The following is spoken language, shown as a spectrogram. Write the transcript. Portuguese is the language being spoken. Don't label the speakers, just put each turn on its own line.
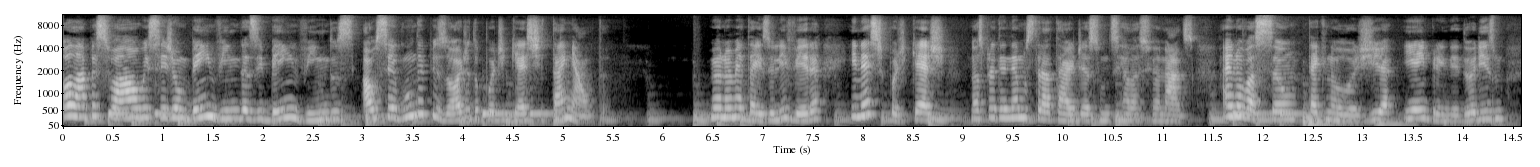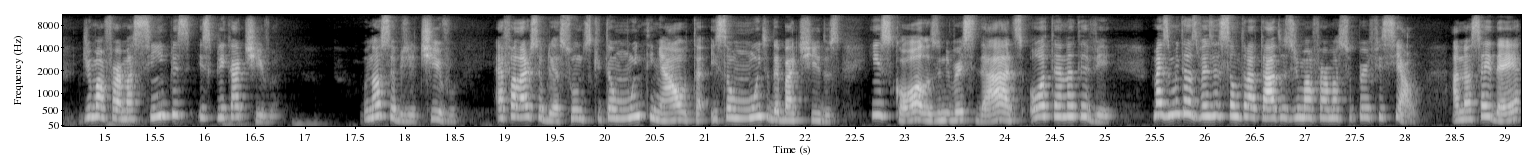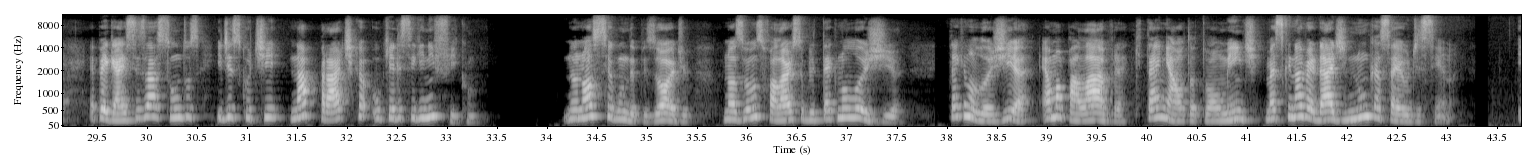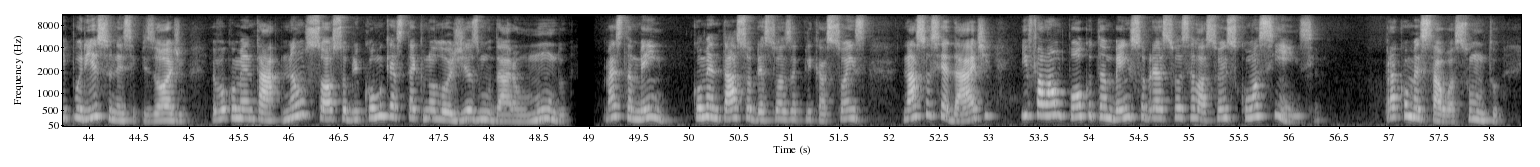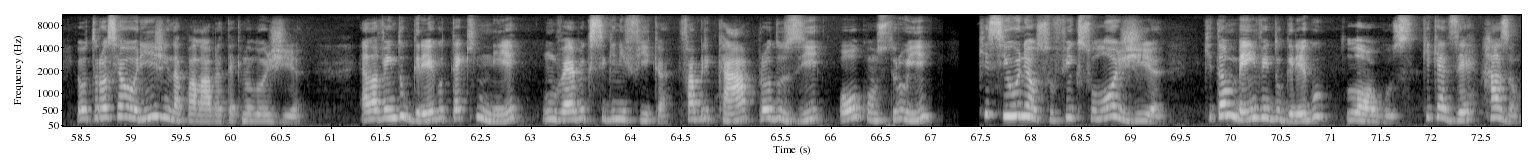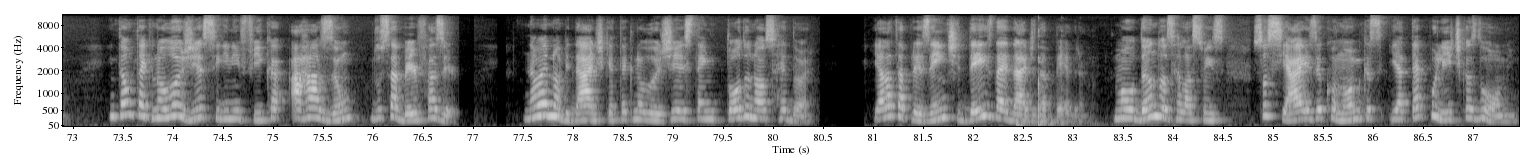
Olá, pessoal, e sejam bem-vindas e bem-vindos ao segundo episódio do podcast Tá em Alta. Meu nome é Thaís Oliveira e neste podcast nós pretendemos tratar de assuntos relacionados à inovação, tecnologia e empreendedorismo de uma forma simples e explicativa. O nosso objetivo é falar sobre assuntos que estão muito em alta e são muito debatidos em escolas, universidades ou até na TV, mas muitas vezes são tratados de uma forma superficial. A nossa ideia é pegar esses assuntos e discutir na prática o que eles significam. No nosso segundo episódio, nós vamos falar sobre tecnologia. Tecnologia é uma palavra que está em alta atualmente, mas que na verdade nunca saiu de cena. E por isso, nesse episódio, eu vou comentar não só sobre como que as tecnologias mudaram o mundo, mas também comentar sobre as suas aplicações na sociedade e falar um pouco também sobre as suas relações com a ciência. Para começar o assunto, eu trouxe a origem da palavra tecnologia. Ela vem do grego tekne, um verbo que significa fabricar, produzir ou construir, que se une ao sufixo logia, que também vem do grego logos, que quer dizer razão. Então, tecnologia significa a razão do saber fazer. Não é novidade que a tecnologia está em todo o nosso redor. E ela está presente desde a Idade da Pedra, moldando as relações sociais, econômicas e até políticas do homem.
